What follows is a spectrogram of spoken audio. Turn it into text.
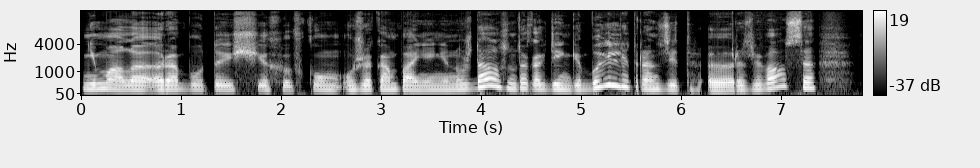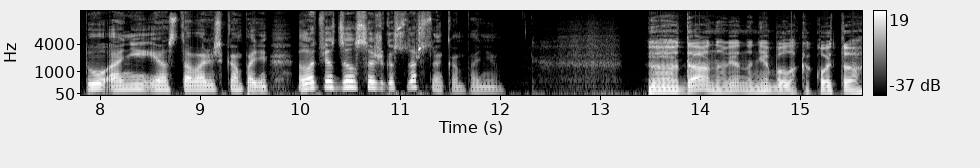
немало работающих, в ком уже компания не нуждалась, но так как деньги были, транзит э, развивался, то они и оставались в компании. Латвия сделала же государственную компанию. Э, да, наверное, не было какой-то,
